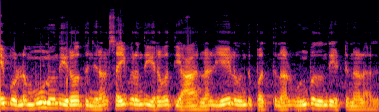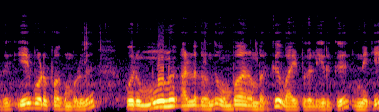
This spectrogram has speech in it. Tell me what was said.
ஏ போர்டில் மூணு வந்து இருபத்தஞ்சு நாள் சைபர் வந்து இருபத்தி ஆறு நாள் ஏழு வந்து பத்து நாள் ஒன்பது வந்து எட்டு நாள் ஆகுது. ஏ போர்டு பார்க்கும் பொழுது ஒரு மூணு அல்லது வந்து ஒன்பதாம் நம்பருக்கு வாய்ப்புகள் இருக்குது இன்றைக்கி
